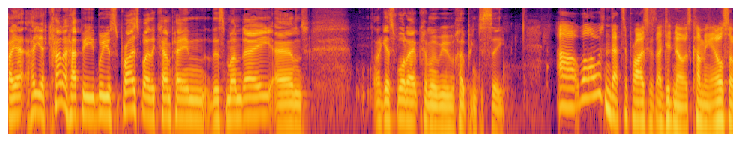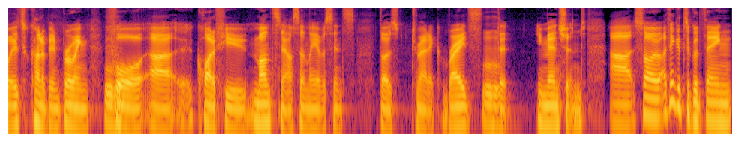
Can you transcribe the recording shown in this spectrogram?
Are you, are you kind of happy? Were you surprised by the campaign this Monday? And I guess what outcome are you hoping to see? Uh, well, I wasn't that surprised because I did know it was coming, and also it's kind of been brewing Mm-hmm. for uh, quite a few months now. Certainly, ever since those dramatic raids Mm-hmm. that you mentioned. Uh, so I think it's a good thing.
